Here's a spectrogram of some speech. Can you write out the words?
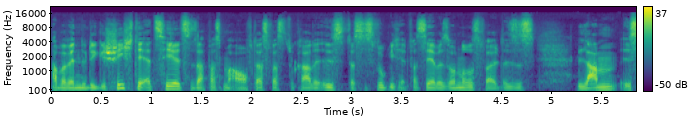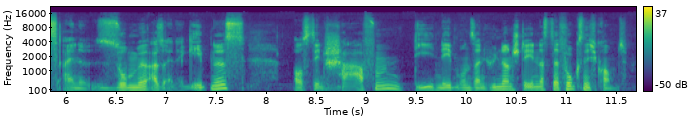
Aber wenn du die Geschichte erzählst und sagst, pass mal auf, das, was du gerade isst, das ist wirklich etwas sehr Besonderes, weil dieses Lamm ist eine Summe, also ein Ergebnis aus den Schafen, die neben unseren Hühnern stehen, dass der Fuchs nicht kommt.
